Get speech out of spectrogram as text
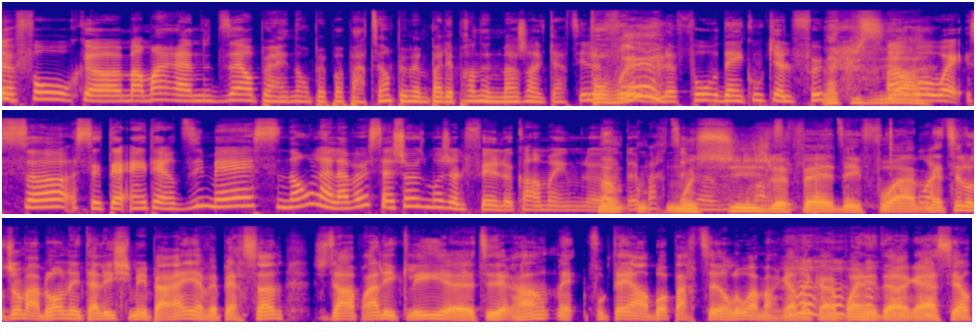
ouais? le four que ma mère, elle nous disait, on peut, hey, non, on peut pas partir, on peut même pas aller prendre une marche dans le quartier. Le Pour four, vrai? Le four, d'un coup, qu'il y a le feu. La cuisinière. Ah ouais, ouais. Ça, c'était interdit, mais sinon, la laveuse sécheuse, moi, je le fais, là, quand même, là, Ben, de partir. moi aussi, je le fais des fois. Ouais. Mais tu sais, l'autre jour, ma blonde est allée chez mes parents, il y avait personne. Je dis, ah, prends les clés, euh, tu sais, rentre, mais faut que tu ailles en bas partir l'eau. Elle me regarde avec un point d'interrogation.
